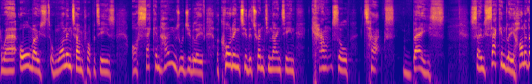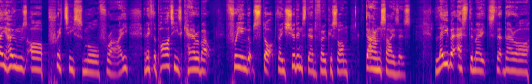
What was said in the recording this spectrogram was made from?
where almost one in 10 properties are second homes, would you believe, according to the 2019 council tax base. So, secondly, holiday homes are pretty small fry, and if the parties care about freeing up stock, they should instead focus on downsizes. Labour estimates that there are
